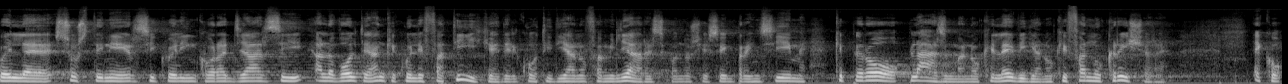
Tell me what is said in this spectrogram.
quel sostenersi, quell'incoraggiarsi, alla volte anche quelle fatiche del quotidiano familiare, quando si è sempre insieme, che però plasmano, che levigano, che fanno crescere. Ecco,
